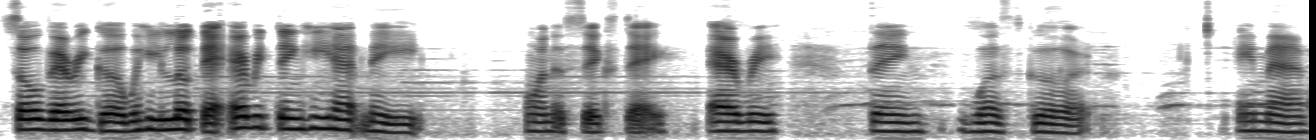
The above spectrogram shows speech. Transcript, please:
so very good when he looked at everything he had made on the sixth day. Everything was good. Amen.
